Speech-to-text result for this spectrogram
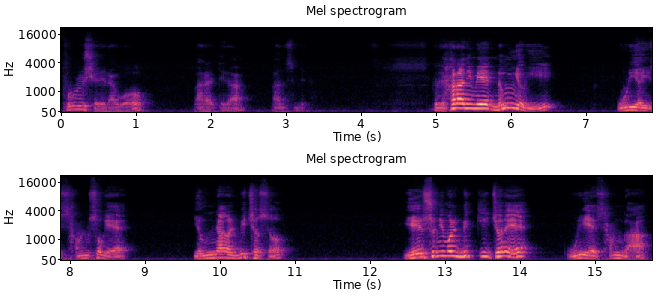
불 세례라고 말할 때가 많습니다. 하나님의 능력이 우리의 삶 속에 영향을 미쳐서 예수님을 믿기 전에 우리의 삶과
